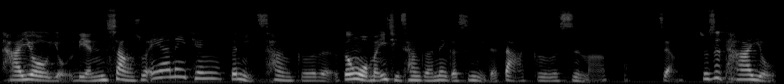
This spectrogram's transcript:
他又有连上说：“哎呀，那天跟你唱歌的，跟我们一起唱歌那个是你的大哥是吗？”这样，就是他有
